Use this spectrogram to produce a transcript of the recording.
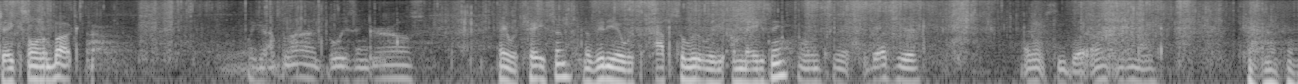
Jake's on a buck. We got blood, boys and girls. They were chasing. The video was absolutely amazing. Oh, shit. The blood's here. I don't see blood. Oh, never mind.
